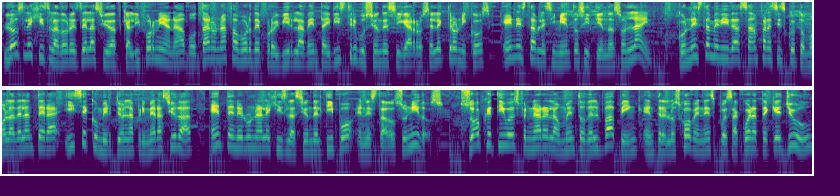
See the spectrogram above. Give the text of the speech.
Los legisladores de la ciudad californiana votaron a favor de prohibir la venta y distribución de cigarros electrónicos en establecimientos y tiendas online. Con esta medida San Francisco tomó la delantera y se convirtió en la primera ciudad en tener una legislación del tipo en Estados Unidos. Su objetivo es frenar el aumento del vaping entre los jóvenes, pues acuérdate que Juul,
